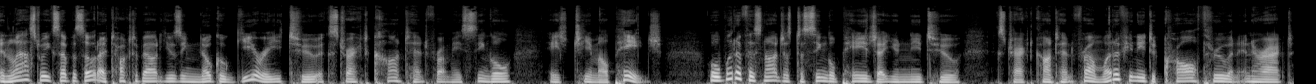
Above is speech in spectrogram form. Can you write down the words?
In last week's episode, I talked about using Nokogiri to extract content from a single HTML page. Well, what if it's not just a single page that you need to extract content from? What if you need to crawl through and interact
